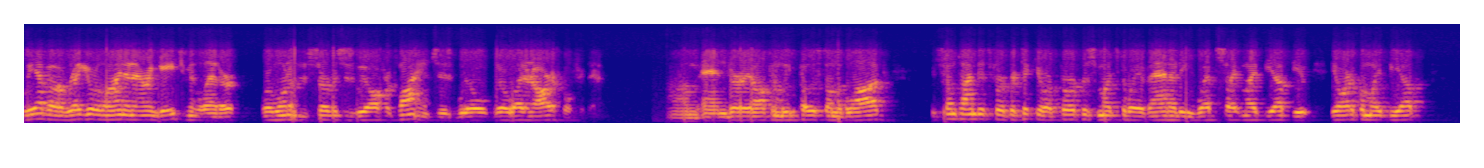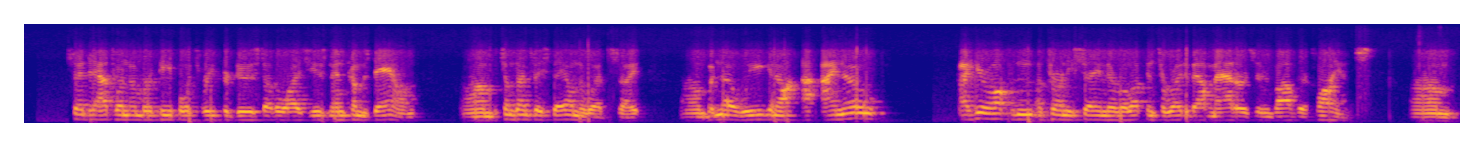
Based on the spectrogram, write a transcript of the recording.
we have a regular line in our engagement letter where one of the services we offer clients is we'll we'll write an article for them, um, and very often we post on the blog. Sometimes it's for a particular purpose, much the way a vanity website might be up. You, the article might be up, sent out to a number of people. It's reproduced, otherwise used, and then comes down. Um, sometimes they stay on the website. Um, but no, we, you know, I, I, know, I hear often attorneys saying they're reluctant to write about matters that involve their clients. Um,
